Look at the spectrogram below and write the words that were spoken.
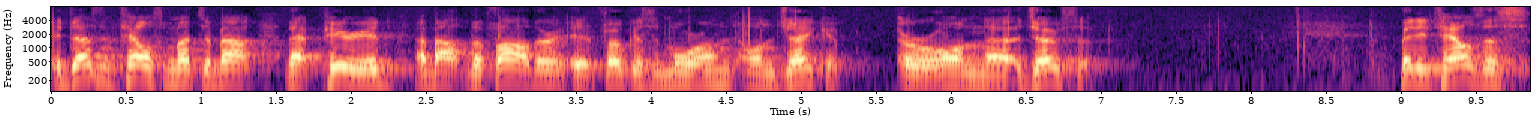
It doesn't tell us much about that period about the father. It focuses more on, on Jacob or on uh, Joseph. But it tells us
